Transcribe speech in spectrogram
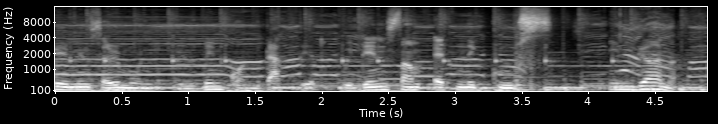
naming ceremony is being conducted within some ethnic groups in Ghana.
